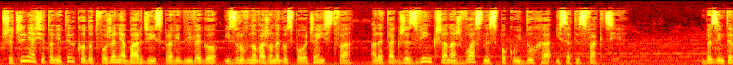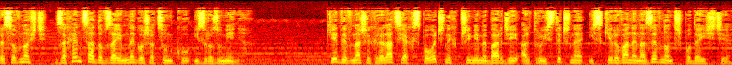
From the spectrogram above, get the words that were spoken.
Przyczynia się to nie tylko do tworzenia bardziej sprawiedliwego i zrównoważonego społeczeństwa, ale także zwiększa nasz własny spokój ducha i satysfakcję. Bezinteresowność zachęca do wzajemnego szacunku i zrozumienia. Kiedy w naszych relacjach społecznych przyjmiemy bardziej altruistyczne i skierowane na zewnątrz podejście,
